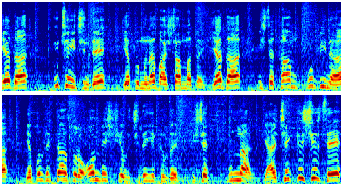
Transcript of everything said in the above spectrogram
Ya da 3 ay içinde yapımına başlanmadı. Ya da işte tam bu bina yapıldıktan sonra 15 yıl içinde yıkıldı. İşte bunlar gerçekleşirse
